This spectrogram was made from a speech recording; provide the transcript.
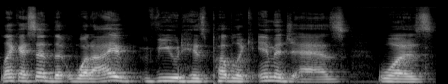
like I said that what I viewed his public image as was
